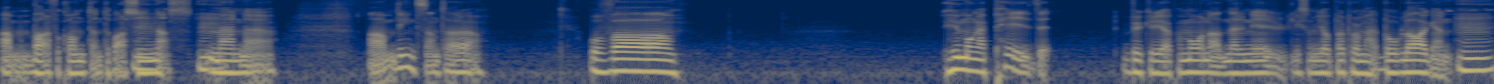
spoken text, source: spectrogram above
ja, bara få content och bara Mm. synas. Mm. Men eh, ja, det är intressant att höra. Och vad... Hur många paid brukar du göra per månad när ni liksom jobbar på de här bolagen Mm.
